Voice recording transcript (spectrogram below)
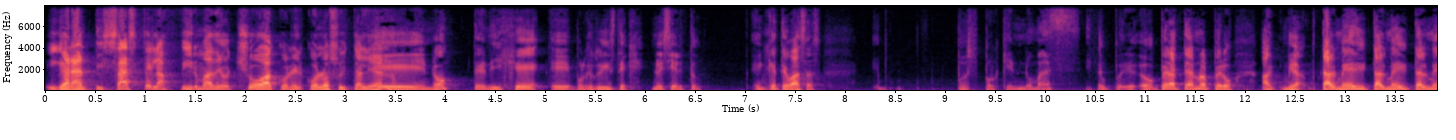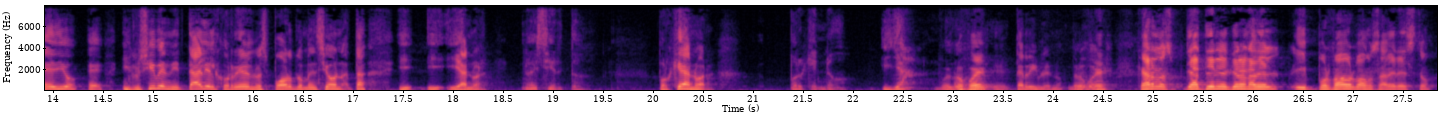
y garantizaste la firma de Ochoa con el coloso italiano. Eh, no, te dije, eh, porque tú dijiste, no es cierto. ¿En qué te basas? Pues porque no más. Y tú, oh, espérate, Anuar, pero ah, mira, tal medio y tal medio y tal medio. inclusive en Italia el Corriere dello Sport lo menciona. ta, y, y, y Anuar, no es cierto. ¿Por qué, Anuar? Porque no. Y ya. Pues no fue. Eh, terrible, ¿no? Pero bueno. Carlos, ya tiene el gran Abel y por favor vamos a ver esto.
